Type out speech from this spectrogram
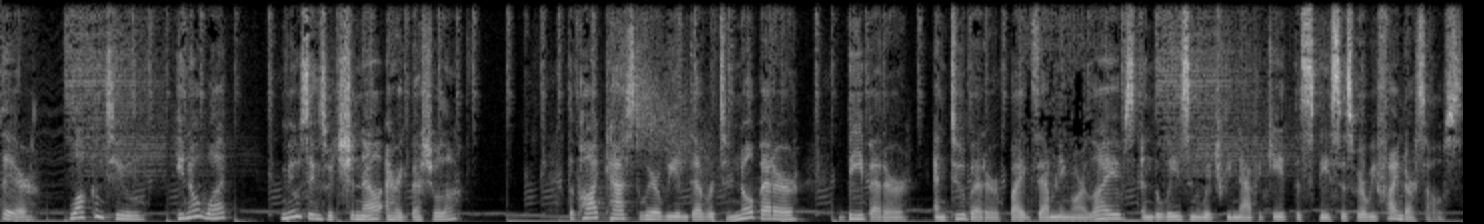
there. Welcome to, you know what? Musings with Shinnell Arigbeshola, the podcast where we endeavor to know better, be better, and do better by examining our lives and the ways in which we navigate the spaces where we find ourselves.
